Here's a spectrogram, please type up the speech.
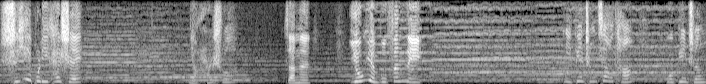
谁也不离开谁。”鸟孩说：“咱们永远不分离。”你变成教堂，我变成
